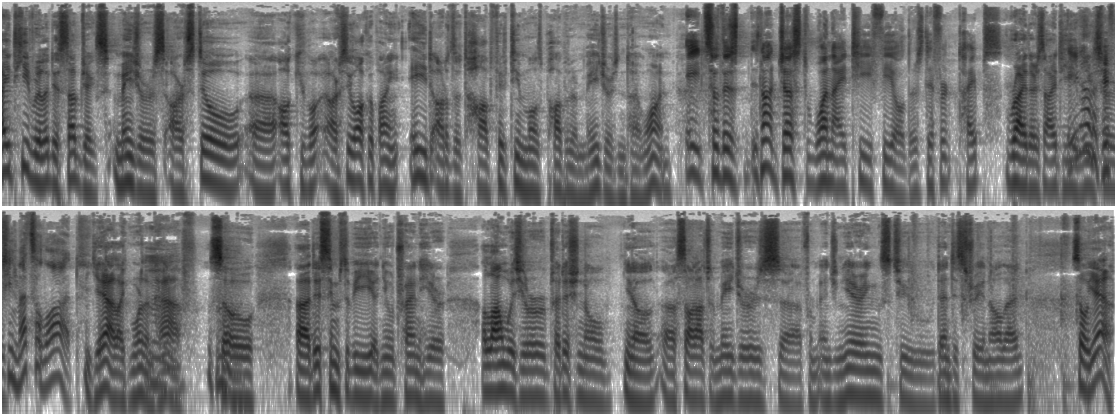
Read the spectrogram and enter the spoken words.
IT-related subjects majors are still uh, occup- are still occupying eight out of the top 15 most popular majors in Taiwan. Eight. So there's it's not just one IT field. There's different types. Right, there's IT Eight out of fifteen. That's a lot. Yeah, like more than half. So uh, this seems to be a new trend here, along with your traditional, you know, uh, sought-after majors uh, from engineerings to dentistry and all that. So yeah,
